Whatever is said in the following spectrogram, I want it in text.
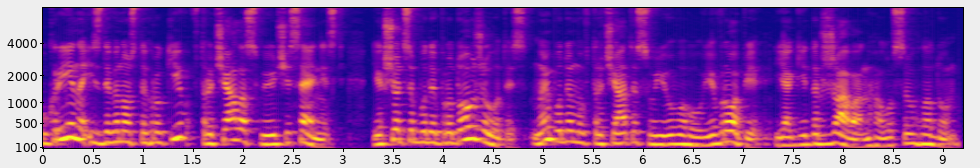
Україна із 90-х років втрачала свою чисельність. Якщо це буде продовжуватись, ми будемо втрачати свою вагу в Європі, як і держава, наголосив Гладун.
